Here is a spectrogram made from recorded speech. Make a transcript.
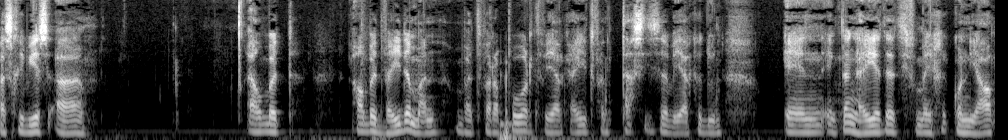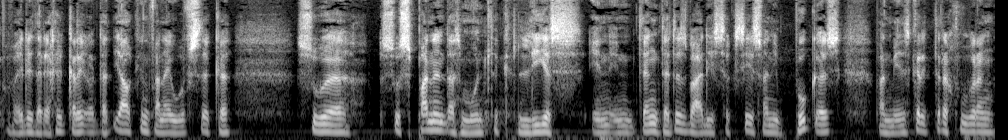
was gewees uh Albert Albert Weideman wat vir rapport werk. Hy het fantastiese werk gedoen. En ek dink hy het dit vir my kon help of hy dit reg gekry dat elkeen van hy hoofstukke so so spannend as moontlik lees. En en dink dit is waar die sukses van die boek is want mense kry terugvoering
